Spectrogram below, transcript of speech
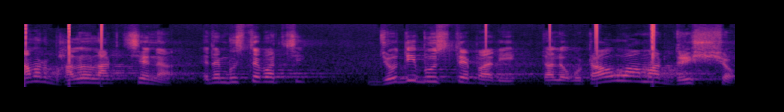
আমার ভালো লাগছে না। এটা আমি বুঝতে পারছি। যদি বুঝতে পারি, তাহলে ওটাও আমার দৃশ্য।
